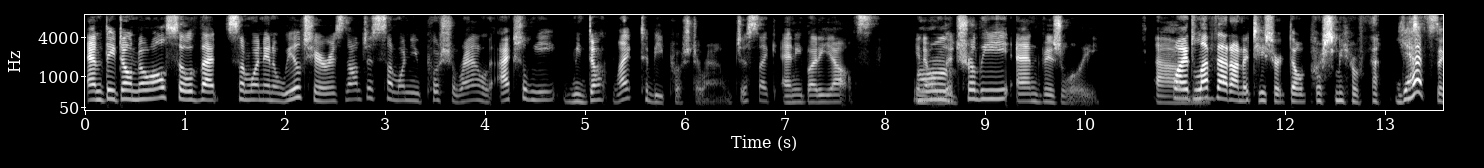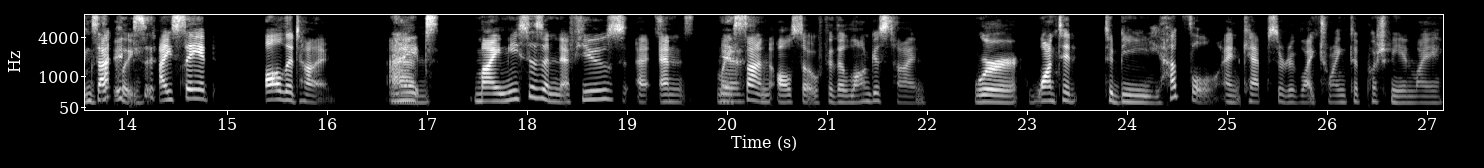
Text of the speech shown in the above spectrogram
and they don't know also that someone in a wheelchair is not just someone you push around. Actually, we don't like to be pushed around, just like anybody else, you know, mm. literally and visually. Um, well, I'd um love that on a t-shirt. Don't push me around. Yes, exactly. Right? I say it all the time. Right. Um, my nieces and nephews uh, and my yeah. son also for the longest time were wanted to be helpful and kept sort of like trying to push me in my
